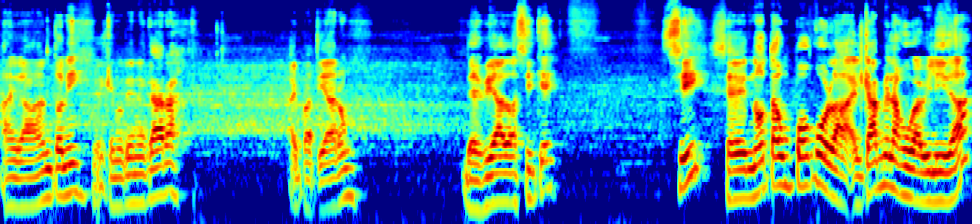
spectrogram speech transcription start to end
Ahí va Anthony, el que no tiene cara. Ahí patearon. Desviado, así que sí, se nota un poco la, el cambio en la jugabilidad.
